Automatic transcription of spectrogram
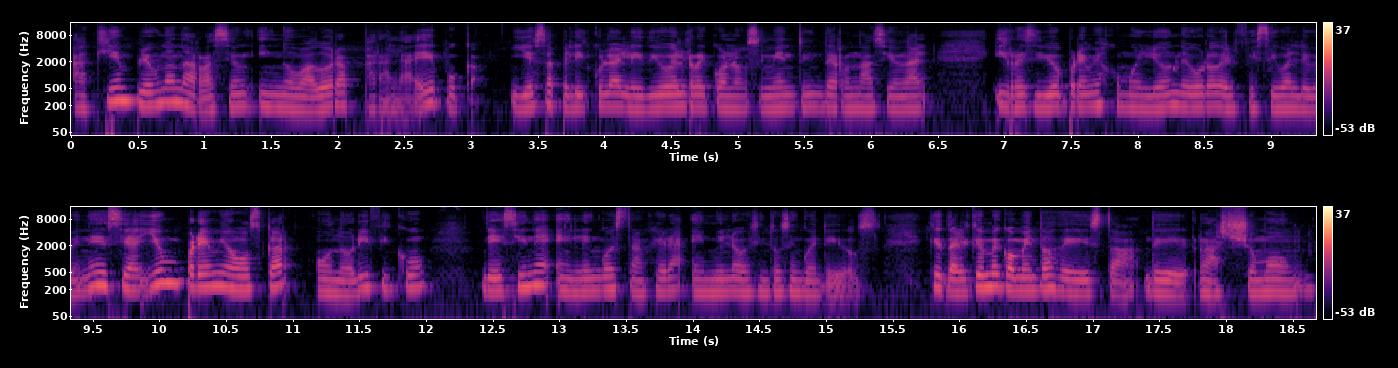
aquí empleó una narración innovadora para la época, y esa película le dio el reconocimiento internacional y recibió premios como el León de Oro del Festival de Venecia y un premio Oscar honorífico de cine en lengua extranjera en 1952. ¿Qué tal? ¿Qué me comentas de esta, de Rashomon?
